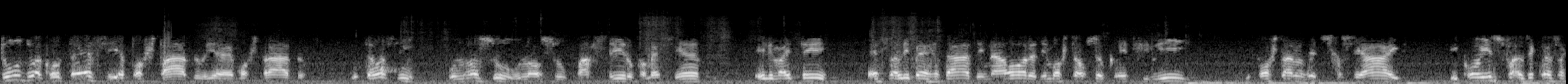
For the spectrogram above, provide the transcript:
Tudo acontece e é postado e é mostrado. Então, assim, o nosso, o nosso parceiro comerciante, ele vai ter essa liberdade na hora de mostrar o seu cliente feliz, de postar nas redes sociais, e com isso fazer com essa,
